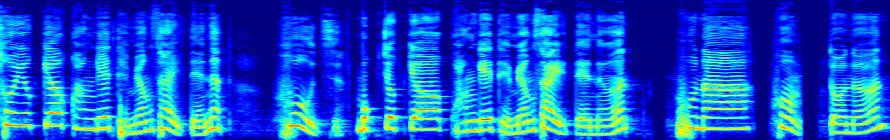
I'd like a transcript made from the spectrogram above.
소유격 관계 대명사일 때는 whose 목적격 관계 대명사일 때는 who나 whom 또는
